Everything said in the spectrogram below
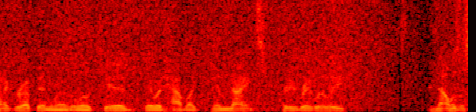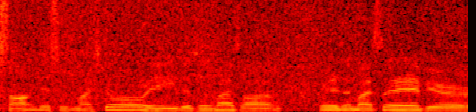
kind of grew up in when I was a little kid, they would have like hymn nights pretty regularly. And that was a song. This is my story, this is my song, praising my Savior.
